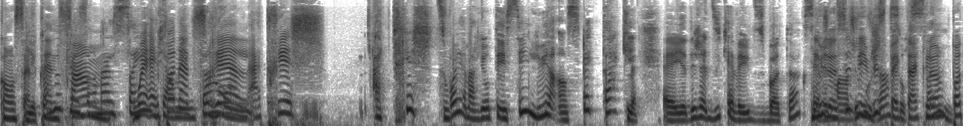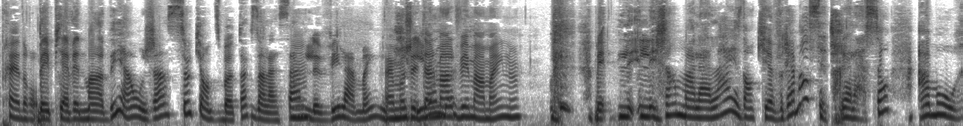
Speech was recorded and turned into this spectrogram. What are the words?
comme certaines femmes. malsain, ouais, elle est pas naturelle, elle triche. À triche, tu vois, il y a Mario Tessé, lui, en spectacle, euh, il a déjà dit qu'il avait eu du botox. Il Oui, je sais, je l'ai vu spectacle-là. scène- Pas très drôle. Ben, puis il avait demandé hein, aux gens, ceux qui ont du botox dans la salle, lever la main. Ben, moi, j'ai là, tellement là, levé ma main. Là. Mais les, gens mal à l'aise, donc il y a vraiment cette relation amoureuse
